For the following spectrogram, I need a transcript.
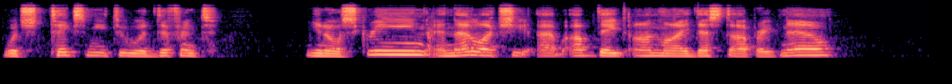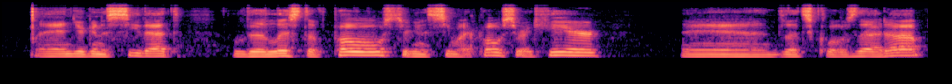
which takes me to a different you know screen and that'll actually update on my desktop right now. And you're going to see that the list of posts. You're going to see my posts right here. And let's close that up.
